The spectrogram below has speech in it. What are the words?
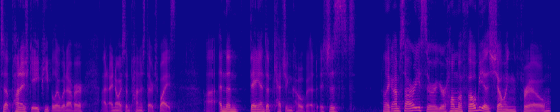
to punish gay people or whatever. I know I said punish there twice. Uh, and then they end up catching COVID. It's just like, I'm sorry, sir, your homophobia is showing through.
